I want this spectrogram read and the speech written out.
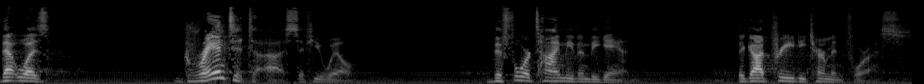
that was granted to us, if you will, before time even began, that God predetermined for us.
